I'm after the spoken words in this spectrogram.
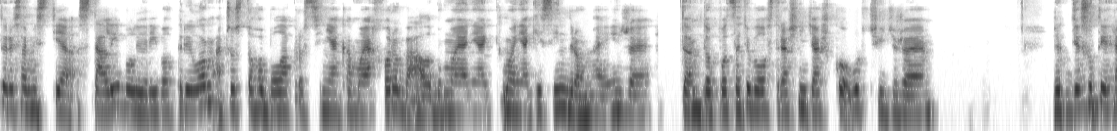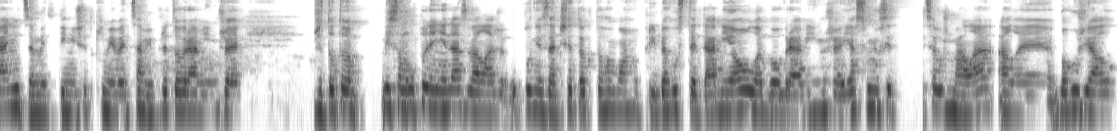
ktoré sa mi stali, boli rivotrilom a čo z toho bola proste nejaká moja choroba alebo moja nejak, môj nejaký syndrom, hej, že tam to v podstate bolo strašne ťažko určiť, že, že kde sú tie hranice medzi tými všetkými vecami. Preto vravím, že, že toto by som úplne nenazvala, že úplne začiatok toho môjho príbehu s tetániou, lebo vravím, že ja som ju si síce už mala, ale bohužiaľ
